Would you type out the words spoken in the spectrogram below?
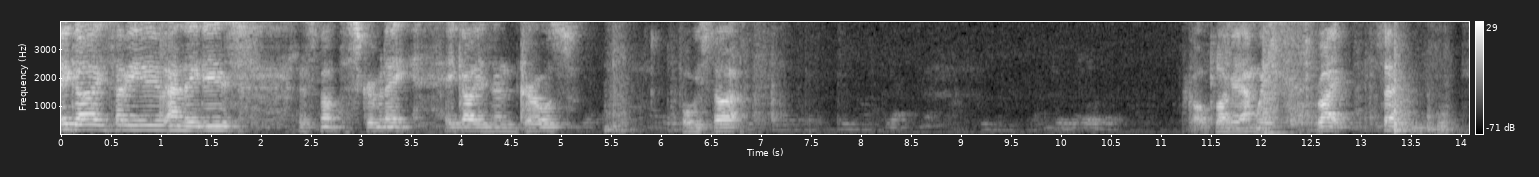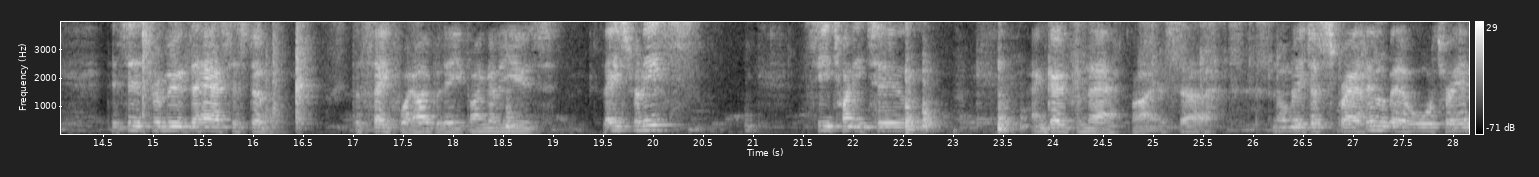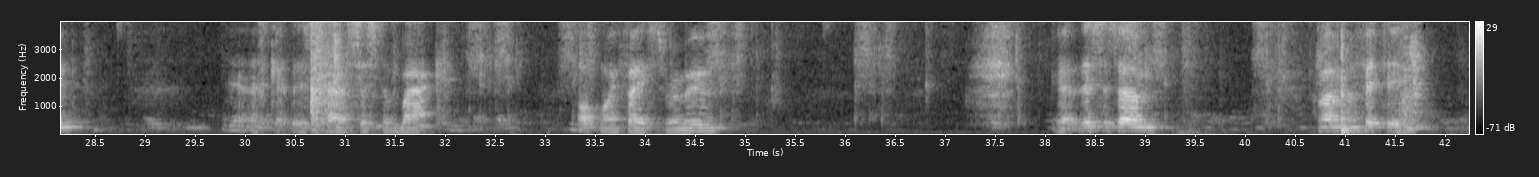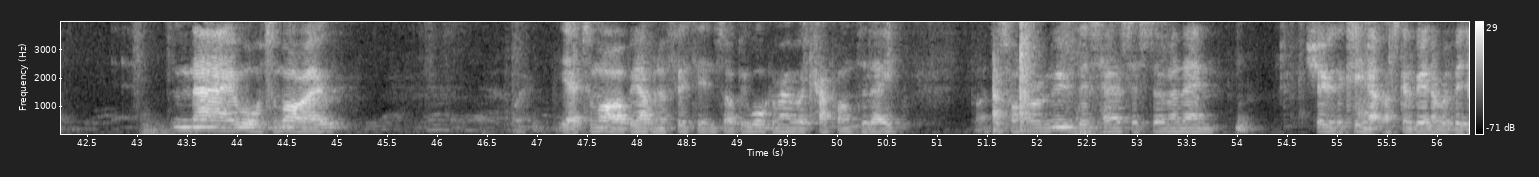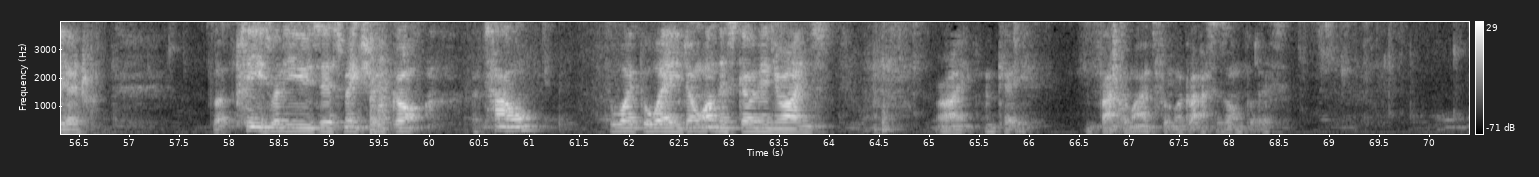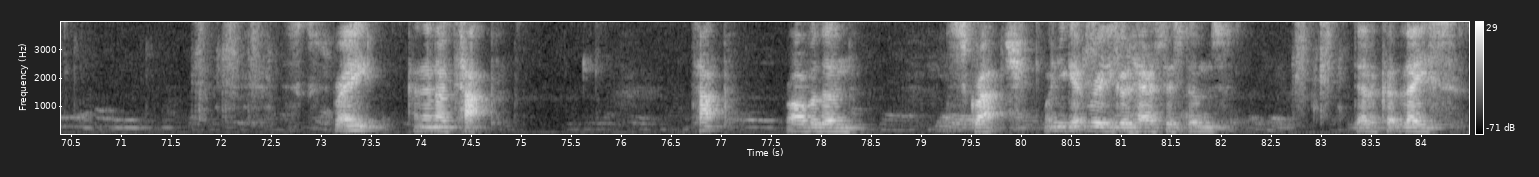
Hey guys, how are you? And ladies, let's not discriminate. Hey guys and girls, before we start, got to plug it, haven't we? Right, so this is remove the hair system the safe way, I believe. I'm going to use lace release, C22, and go from there. Right, uh, normally just spray a little bit of water in yeah, let's get this hair system back off my face. Remove. Yeah, this is um. I'm having a fitting now or tomorrow. Yeah, tomorrow I'll be having a fitting, so I'll be walking around with a cap on today. But I just want to remove this hair system and then show you the cleanup. That's going to be another video. But please, when you use this, make sure you've got a towel to wipe away. You don't want this going in your eyes. Right, okay. In fact, I might have to put my glasses on for this. Spray, and then I tap. Tap rather than scratch. When you get really good hair systems, delicate lace,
